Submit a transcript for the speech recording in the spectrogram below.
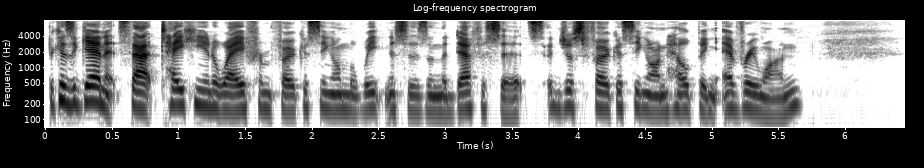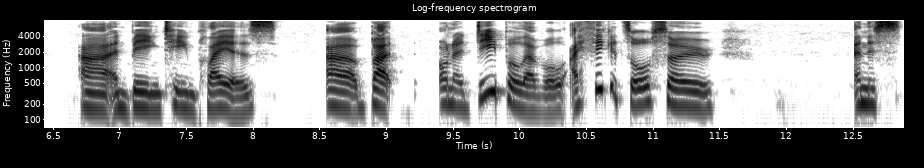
because again it's that taking it away from focusing on the weaknesses and the deficits and just focusing on helping everyone uh, and being team players uh, but on a deeper level i think it's also and this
